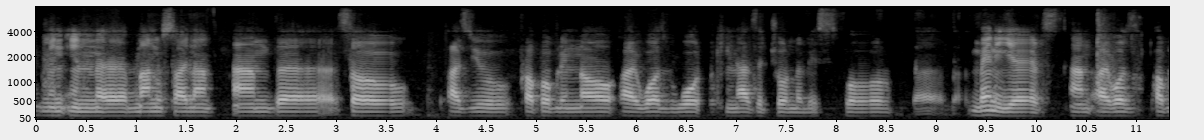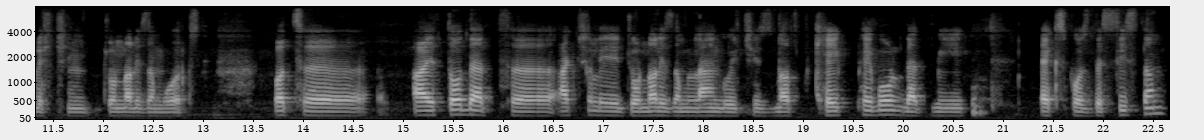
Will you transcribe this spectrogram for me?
in, in uh, Manus Island. And uh, so, as you probably know, I was working as a journalist for uh, many years and I was publishing journalism works. But uh, I thought that uh, actually journalism language is not capable that we expose the system.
